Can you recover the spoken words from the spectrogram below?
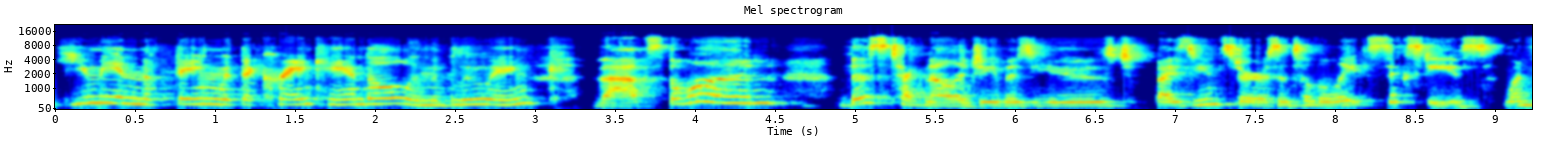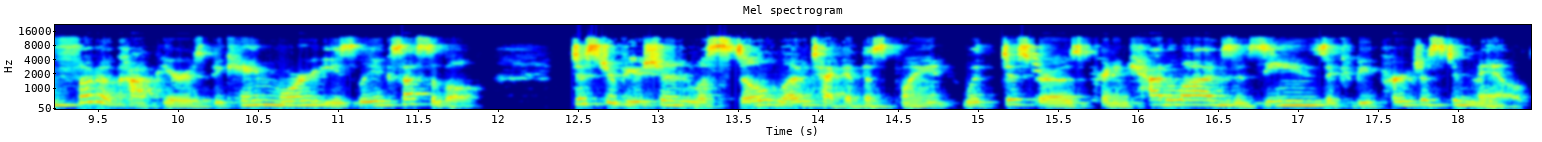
You mean the thing with the crank handle and the blue ink? That's the one. This technology was used by zinesters until the late 60s when photocopiers became more easily accessible. Distribution was still low tech at this point, with distros printing catalogs of zines that could be purchased and mailed.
